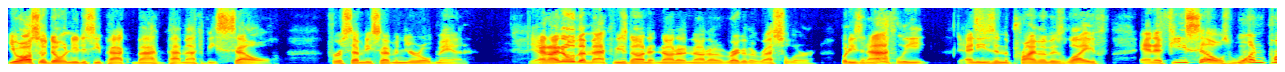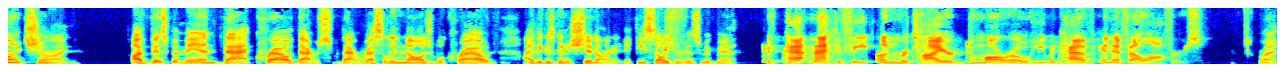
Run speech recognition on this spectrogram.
You also don't need to see Pat, Mac, Pat McAfee sell for a 77 year old man. Yeah. And I know that McAfee's not a, not a not a regular wrestler, but he's an athlete and he's in the prime of his life. And if he sells one punch on uh, Vince McMahon, that crowd, that that wrestling knowledgeable crowd, I think is going to shit on it if he sells If- for Vince McMahon. if Pat McAfee unretired tomorrow, he would have NFL offers. Right.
